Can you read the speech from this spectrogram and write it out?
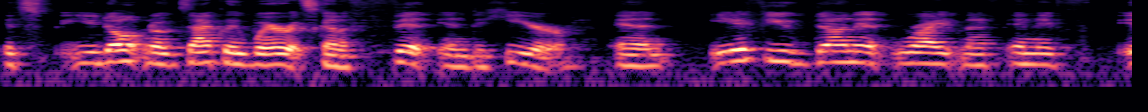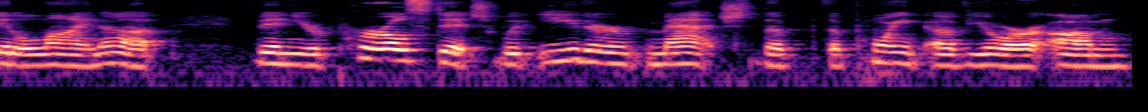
it's you don't know exactly where it's going to fit into here. And if you've done it right, if, and if it'll line up, then your purl stitch would either match the, the point of your um,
